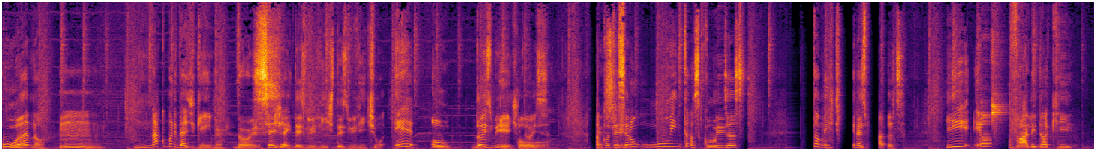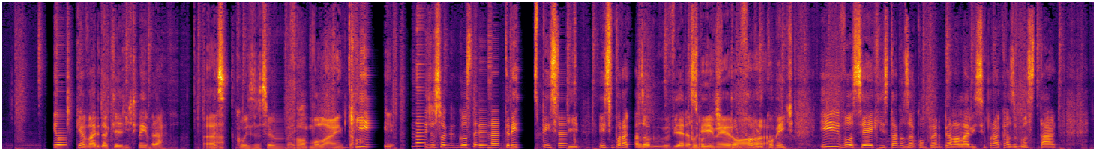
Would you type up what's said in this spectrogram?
o ano Hum. na comunidade gamer, Dois. seja em 2020, 2021 e ou 2022, E ou. Aconteceram muitas coisas totalmente inesperadas. E eu acho válido aqui. Eu acho que é válido aqui a gente lembrar Ah. dessas coisas. Vai. Vamos lá, então. Que, eu só gostaria de dar três pensar aqui. E se por acaso algo vier a sua mente, por favor, comente. E você que está nos acompanhando pela live, se por acaso gostar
